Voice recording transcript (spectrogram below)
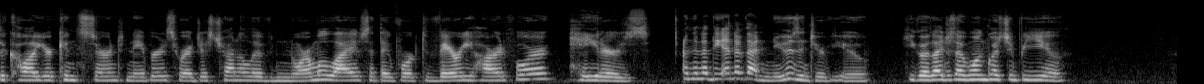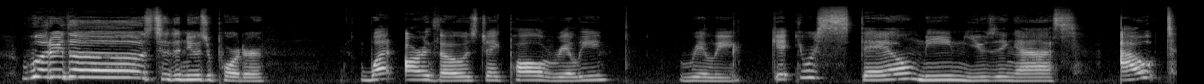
to call your concerned neighbors who are just trying to live normal lives that they've worked very hard for haters. And then at the end of that news interview, he goes, I just have one question for you. What are those? To the news reporter. What are those, Jake Paul? Really? Really? Get your stale meme using ass out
